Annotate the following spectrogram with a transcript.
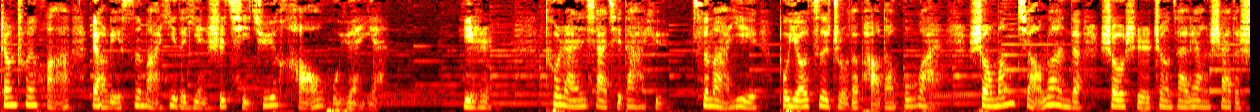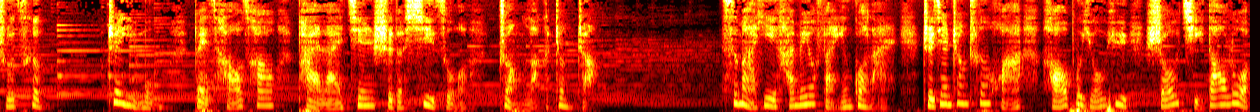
张春华料理司马懿的饮食起居毫无怨言。一日，突然下起大雨，司马懿不由自主地跑到屋外，手忙脚乱地收拾正在晾晒的书册。这一幕被曹操派来监视的细作撞了个正着。司马懿还没有反应过来，只见张春华毫不犹豫，手起刀落，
